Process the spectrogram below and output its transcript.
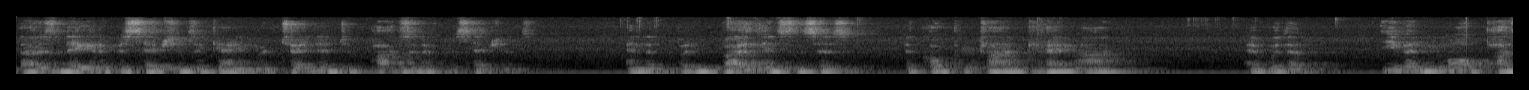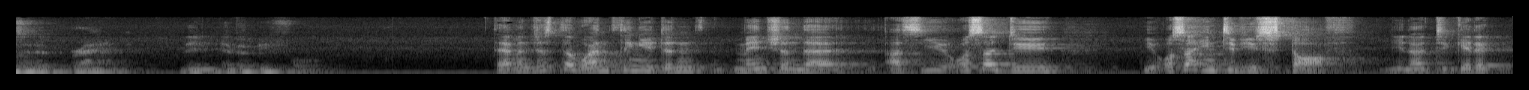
those negative perceptions again were turned into positive perceptions. And in both instances, the corporate client came out uh, with an even more positive brand than ever before. Devin, just the one thing you didn't mention that I see you also do, you also interview staff, you know, to get a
